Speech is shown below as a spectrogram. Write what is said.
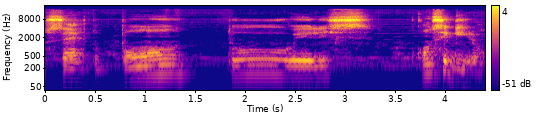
um certo ponto eles conseguiram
